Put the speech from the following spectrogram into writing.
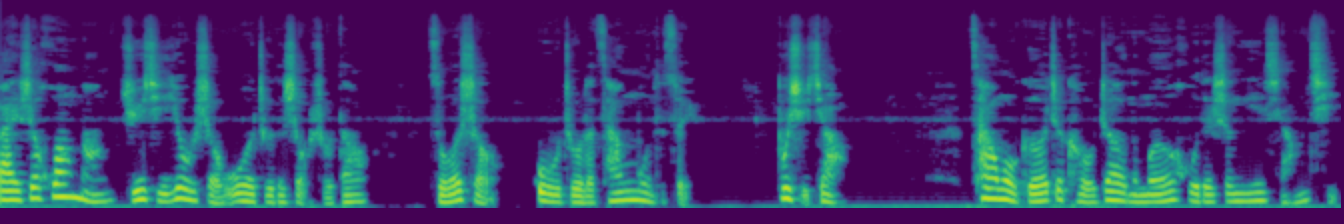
百蛇慌忙举起右手握住的手术刀，左手捂住了仓木的嘴，不许叫。仓木隔着口罩的模糊的声音响起，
